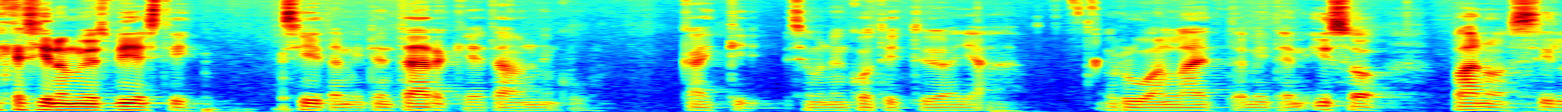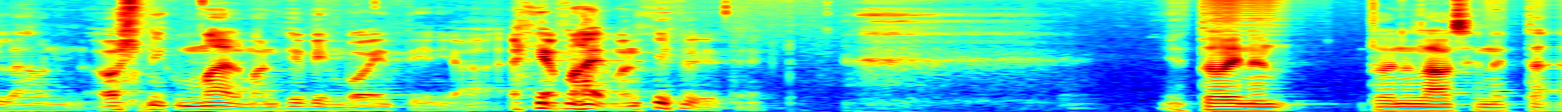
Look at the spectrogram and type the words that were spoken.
ehkä siinä on myös viesti siitä, miten tärkeää on niin kuin kaikki semmoinen kotityö ja ruoanlaitto, miten iso panos sillä on, on niin kuin maailman hyvinvointiin ja, ja maailman hyvyyteen. Ja toinen, toinen lause on, että,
